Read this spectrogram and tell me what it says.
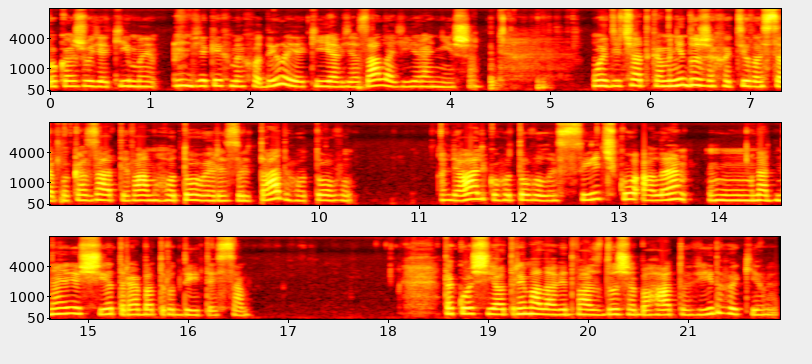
Покажу, які ми, в яких ми ходили, які я в'язала їй раніше. Ой, дівчатка, мені дуже хотілося показати вам готовий результат, готову ляльку, готову лисичку, але над нею ще треба трудитися. Також я отримала від вас дуже багато відгуків.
